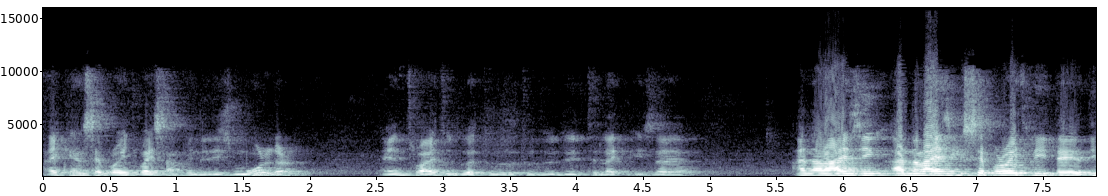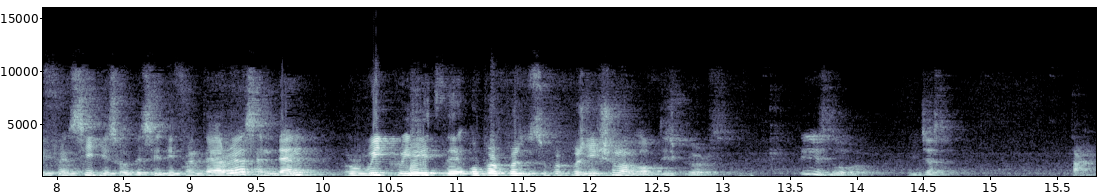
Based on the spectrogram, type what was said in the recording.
I can separate by something that is smaller, and try to do it to, to do it like is a analyzing analyzing separately the different cities or the different areas, and then recreate the superposition of, of these curves. It is doable. It's just time.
